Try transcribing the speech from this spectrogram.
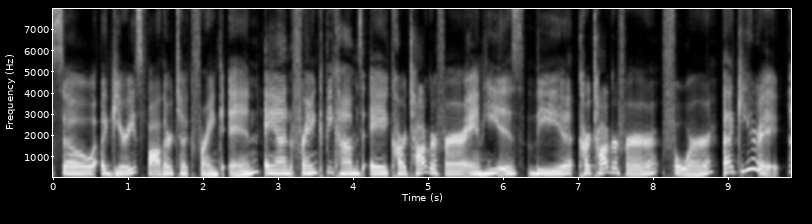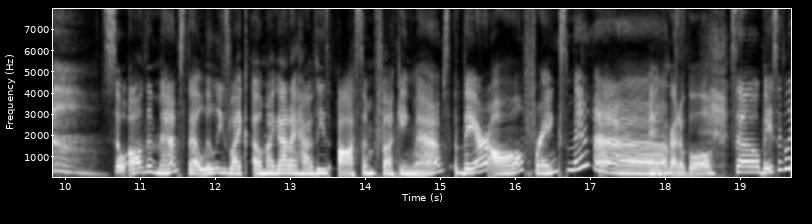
So Aguirre's father took Frank in, and Frank becomes a cartographer, and he is the cartographer for Aguirre. So all the maps that Lily's like, oh my god, I have these awesome fucking maps. They are all Frank's maps. Incredible. So basically,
